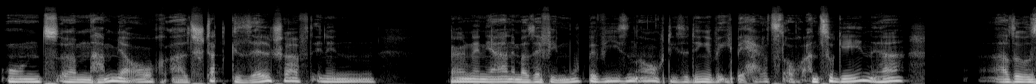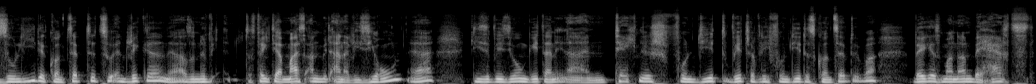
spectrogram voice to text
und ähm, haben ja auch als Stadtgesellschaft in den vergangenen Jahren immer sehr viel Mut bewiesen, auch diese Dinge wirklich beherzt auch anzugehen. Ja? Also solide Konzepte zu entwickeln. Ja, also eine, das fängt ja meist an mit einer Vision. Ja. Diese Vision geht dann in ein technisch fundiert, wirtschaftlich fundiertes Konzept über, welches man dann beherzt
